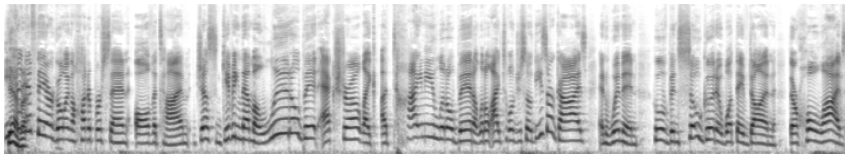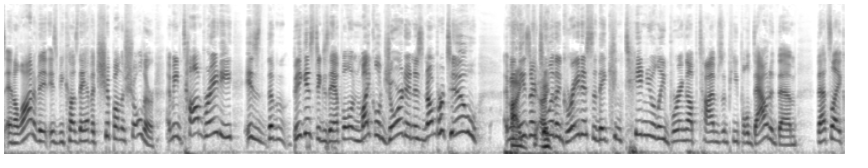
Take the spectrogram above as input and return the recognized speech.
Yeah, Even but- if they are going 100% all the time, just giving them a little bit extra, like a tiny little bit, a little I told you so. These are guys and women who have been so good at what they've done their whole lives. And a lot of it is because they have a chip on the shoulder. I mean, Tom Brady is the biggest example, and Michael Jordan is number two. I mean, I- these are two I- of the greatest, and they continually bring up times when people doubted them. That's like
